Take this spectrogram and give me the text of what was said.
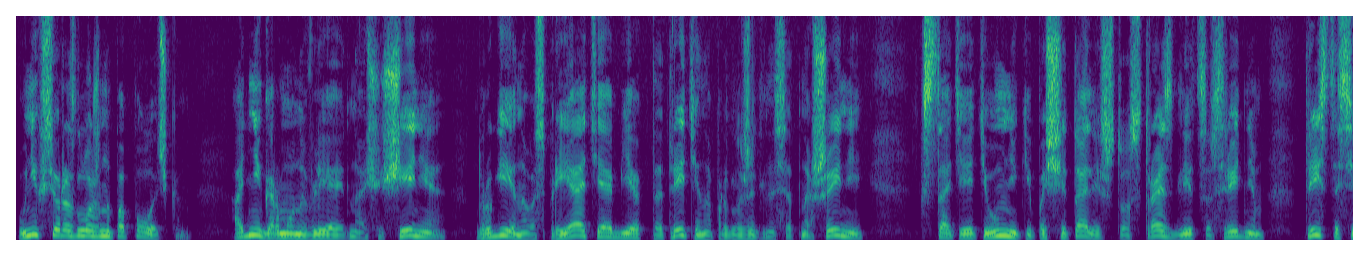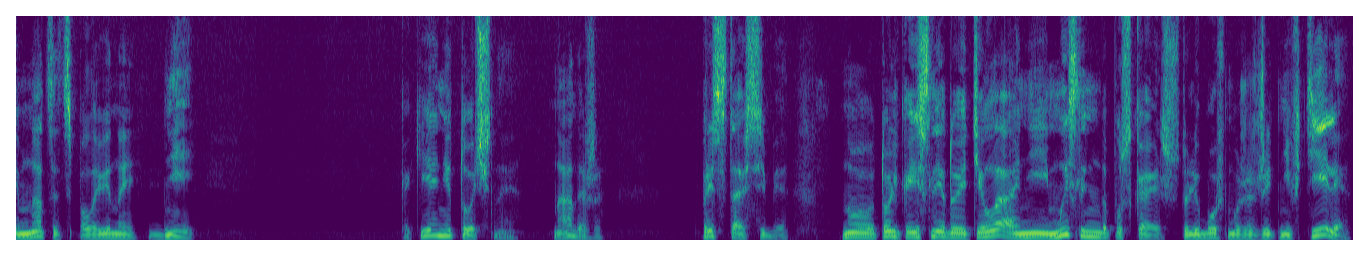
У них все разложено по полочкам. Одни гормоны влияют на ощущения, другие на восприятие объекта, третьи на продолжительность отношений. Кстати, эти умники посчитали, что страсть длится в среднем 317 с половиной дней. Какие они точные. Надо же. Представь себе. Но только исследуя тела, они не допускают, что любовь может жить не в теле,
